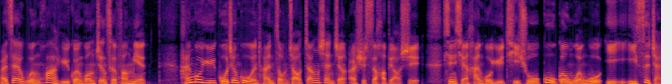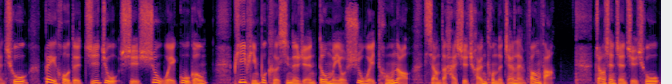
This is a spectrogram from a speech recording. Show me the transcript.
而在文化与观光政策方面。韩国瑜国政顾问团总召张善政二十四号表示，先前韩国瑜提出故宫文物一一次展出背后的支柱是数位故宫，批评不可行的人都没有数位头脑，想的还是传统的展览方法。张善政指出，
